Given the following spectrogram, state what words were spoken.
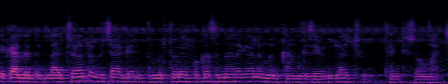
እቀልድላችኋለሁ። ብቻ ግን ትምህርቱ ላይ focus እናደርጋለን። መልካም ጊዜ ይሆንላችሁ። thank you so much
